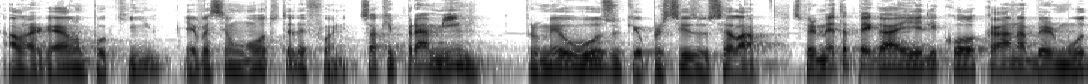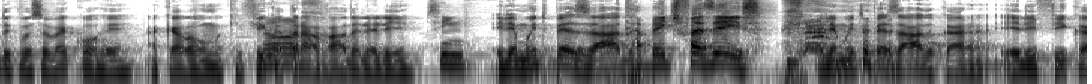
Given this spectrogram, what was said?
alargar ela um pouquinho e aí vai ser um outro telefone. Só que para mim, pro meu uso, que eu preciso, sei lá, experimenta pegar ele e colocar na bermuda que você vai correr, aquela uma que fica Nossa. travada ali, ali. Sim. Ele é muito pesado. Acabei de fazer isso. Ele é muito pesado, cara. Ele fica.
